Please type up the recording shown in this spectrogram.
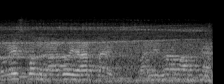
रमेश को लगा दो यार पानी साहब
